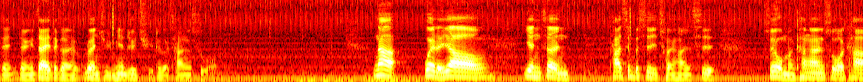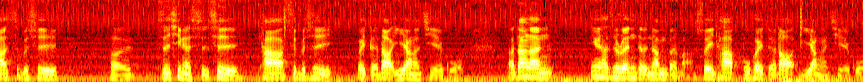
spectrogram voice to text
等等于在这个 range 里面去取这个参数。那为了要验证它是不是纯函式，所以我们看看说它是不是呃。执行了十次，它是不是会得到一样的结果？那当然，因为它是 random number 嘛，所以它不会得到一样的结果。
